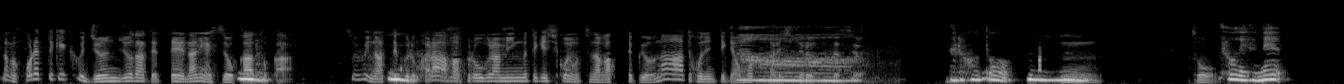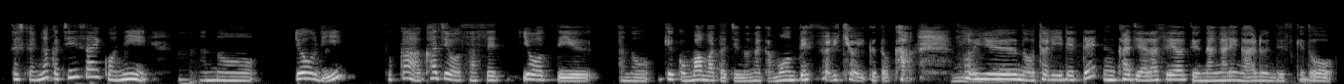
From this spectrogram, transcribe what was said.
なんかこれって結局順序立てて何が必要かとか、そういう風になってくるから、まあプログラミング的思考にもつながっていくよなーって個人的には思ったりしてるんですよ。なるほど。うんう。うんん。そう。そうですね。確かになんか小さい子に、あの、料理とか家事をさせようっていう、あの、結構ママたちのなんかモンテッソリ教育とか、そういうのを取り入れて、うん、家事やらせようっていう流れがあるんですけど、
